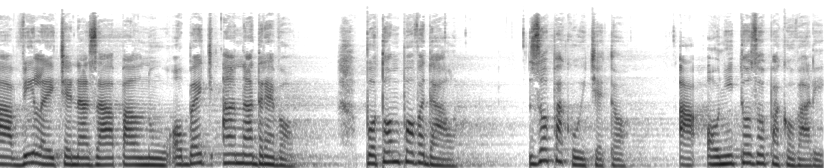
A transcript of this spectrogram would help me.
a vylejte na zápalnú obeď a na drevo. Potom povedal, zopakujte to. A oni to zopakovali.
